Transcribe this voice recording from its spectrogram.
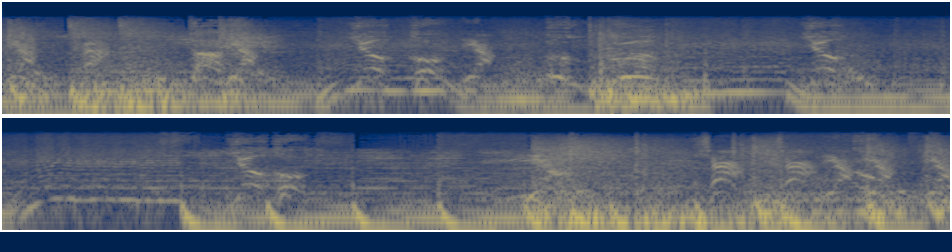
Yo! Yo! Yo! Cha! Cha! Yo! Yo!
